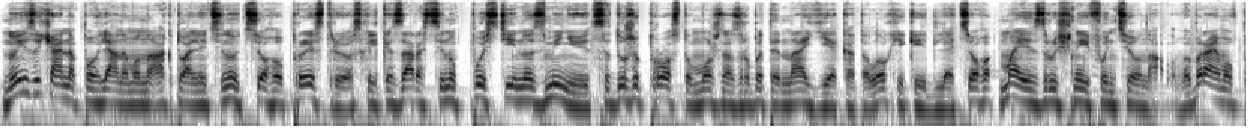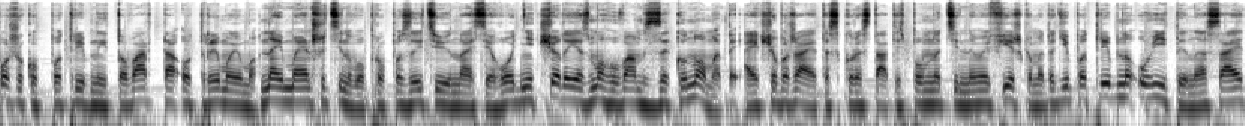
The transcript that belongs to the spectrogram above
Ну і звичайно поглянемо на актуальну ціну цього пристрою, оскільки зараз ціну постійно змінюють. Це дуже просто можна зробити на є-каталог, який для цього має зручний функціонал. Вибираємо в пошуку потрібний товар та отримуємо найменшу цінову пропозицію на сьогодні, що дає змогу вам зекономити. А якщо бажаєте скористатись повноцінними фішками, тоді потрібно увійти на сайт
